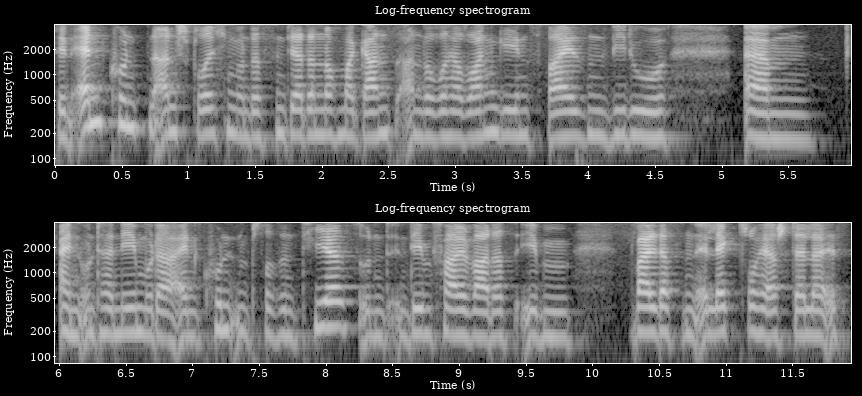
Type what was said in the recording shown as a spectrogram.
den Endkunden ansprechen und das sind ja dann nochmal ganz andere Herangehensweisen, wie du ähm, ein Unternehmen oder einen Kunden präsentierst. Und in dem Fall war das eben, weil das ein Elektrohersteller ist,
